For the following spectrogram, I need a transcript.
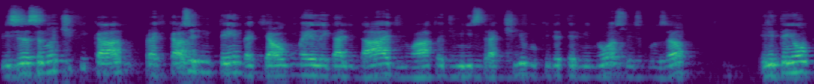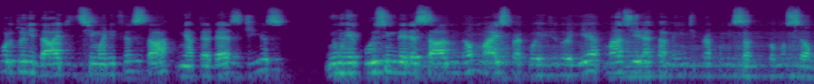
precisa ser notificado para que, caso ele entenda que há alguma ilegalidade no ato administrativo que determinou a sua exclusão, ele tenha a oportunidade de se manifestar em até 10 dias em um recurso endereçado não mais para a corregedoria, mas diretamente para a comissão de promoção.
